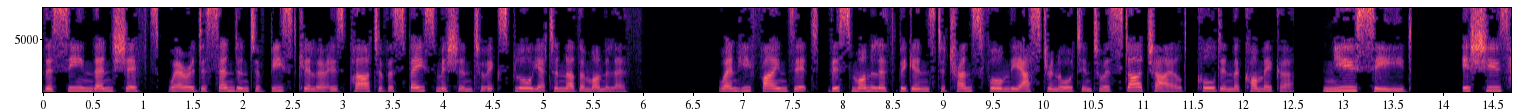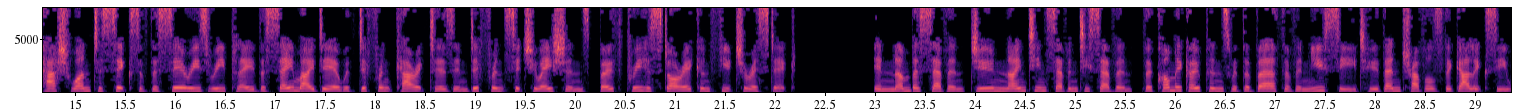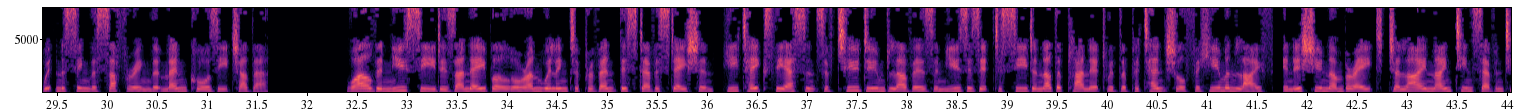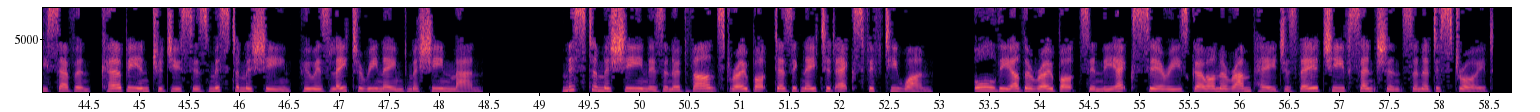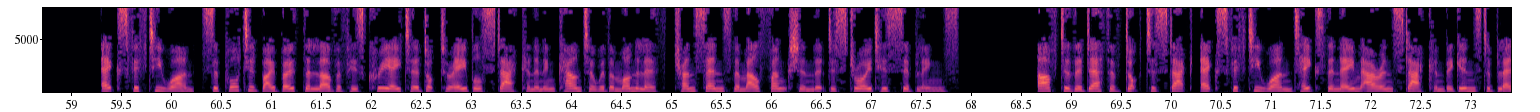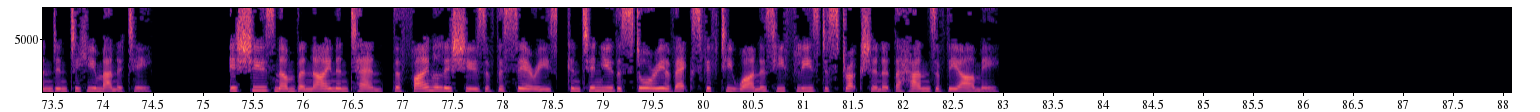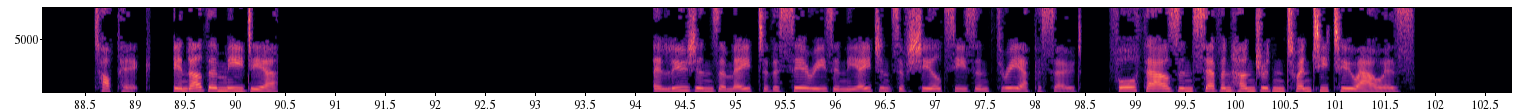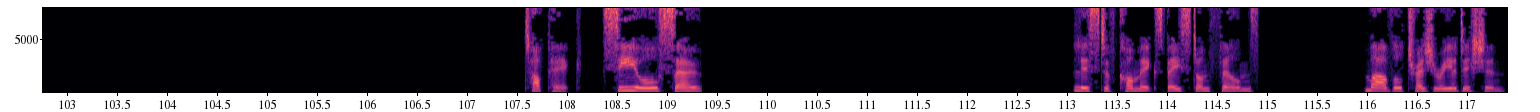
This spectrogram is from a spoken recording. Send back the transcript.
The scene then shifts, where a descendant of Beastkiller is part of a space mission to explore yet another monolith. When he finds it, this monolith begins to transform the astronaut into a star child, called in the comic a new seed. Issues hash 1 to 6 of the series replay the same idea with different characters in different situations, both prehistoric and futuristic. In number 7 June 1977, the comic opens with the birth of a new seed who then travels the galaxy witnessing the suffering that men cause each other. While the new seed is unable or unwilling to prevent this devastation, he takes the essence of two doomed lovers and uses it to seed another planet with the potential for human life. In issue number 8, July 1977, Kirby introduces Mr. Machine, who is later renamed Machine Man. Mr. Machine is an advanced robot designated X-51. All the other robots in the X series go on a rampage as they achieve sentience and are destroyed. X-51, supported by both the love of his creator Dr. Abel Stack and an encounter with a monolith, transcends the malfunction that destroyed his siblings. After the death of Dr. Stack, X-51 takes the name Aaron Stack and begins to blend into humanity. Issues number 9 and 10, the final issues of the series, continue the story of X-51 as he flees destruction at the hands of the Army. In other media Allusions are made to the series in the Agents of S.H.I.E.L.D. Season 3 episode, 4722 Hours. Topic. See also List of comics based on films Marvel Treasury Edition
